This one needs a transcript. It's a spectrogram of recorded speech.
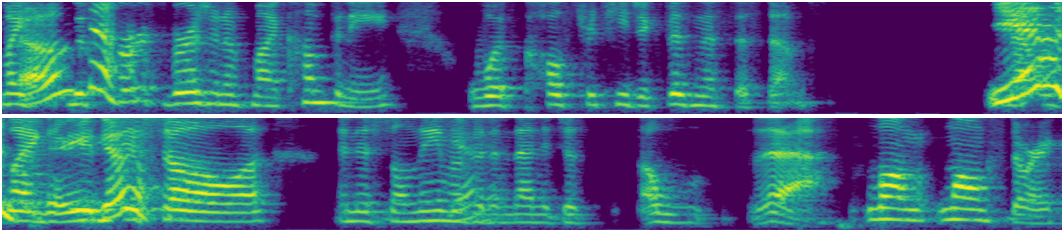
My oh, the yeah. first version of my company was called strategic business systems yeah, like there you the initial go. initial name yeah. of it, and then it just a yeah, long long story.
